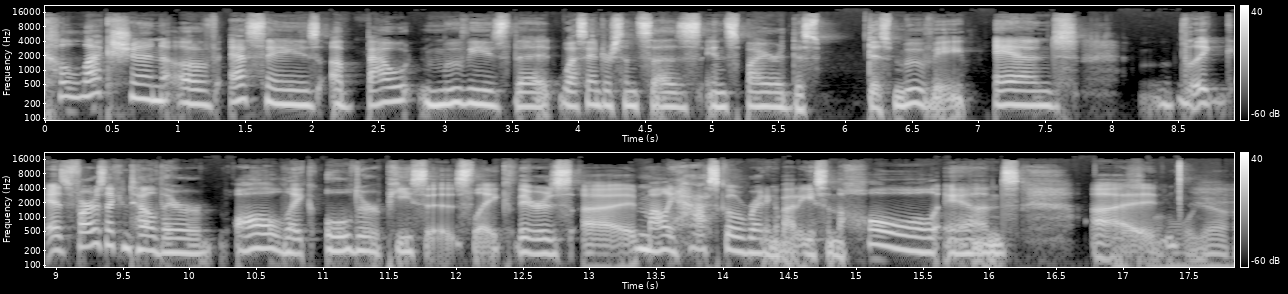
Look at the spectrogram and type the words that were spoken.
collection of essays about movies that Wes Anderson says inspired this this movie. And like as far as I can tell, they're all like older pieces. Like there's uh, Molly Haskell writing about Ace in the Hole, and uh, oh, yeah,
